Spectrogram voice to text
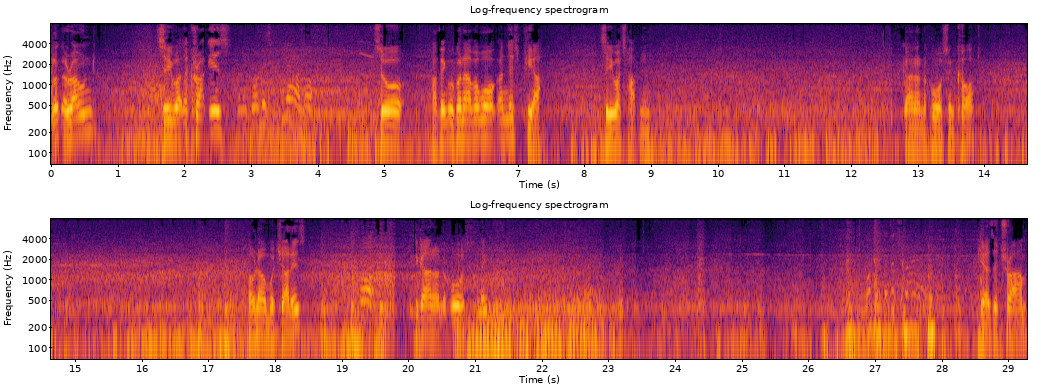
look around, see what the crack is. Go on this pier or not? So I think we're going to have a walk on this pier, see what's happening. Going on a horse and cart. I don't know how much that is. What? You're going on the horse thing. What's for the train? Here's a tram.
